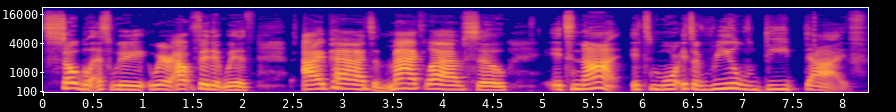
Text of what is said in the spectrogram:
so blessed. We we're outfitted with iPads and Mac labs, so it's not, it's more, it's a real deep dive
